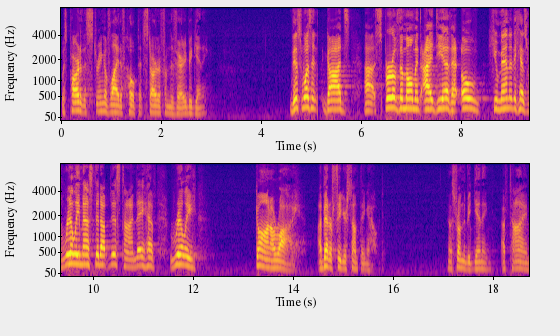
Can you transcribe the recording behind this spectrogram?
was part of the string of light of hope that started from the very beginning. This wasn't God's uh, spur of the moment idea that, oh, humanity has really messed it up this time. They have really gone awry. I better figure something out. It was from the beginning of time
